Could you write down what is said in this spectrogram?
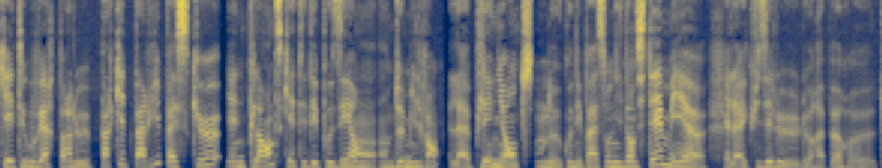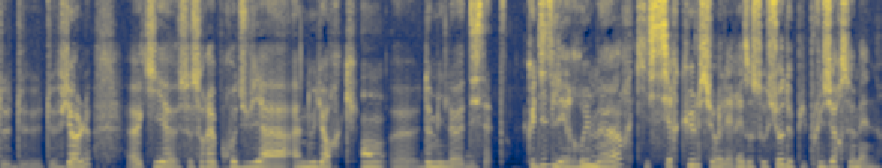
qui a été ouverte par le parquet de Paris parce qu'il y a une plainte qui a été déposée en, 2020. La plaignante, on ne connaît pas son identité, mais euh, elle a accusé le, rappeur euh, de, viol qui se serait produit à, New York en 2017. Que disent les rumeurs qui circulent sur les réseaux sociaux depuis plusieurs semaines?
